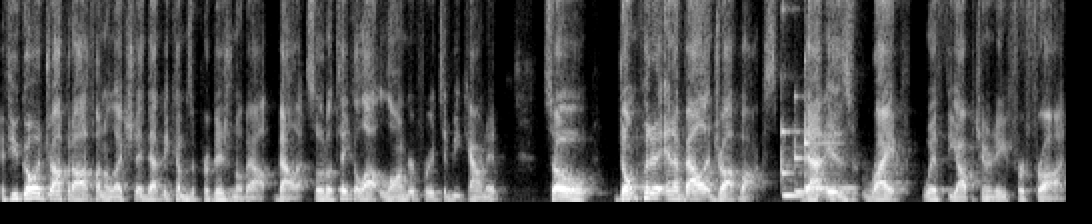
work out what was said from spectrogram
if you go and drop it off on election day, that becomes a provisional ballot. So it'll take a lot longer for it to be counted. So don't put it in a ballot drop box. That is ripe with the opportunity for fraud.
